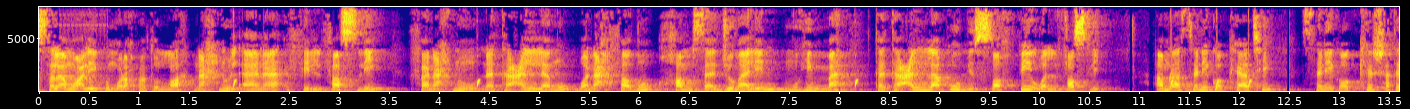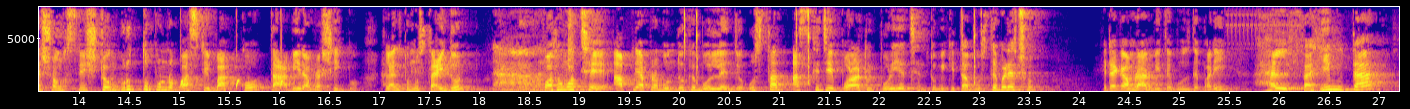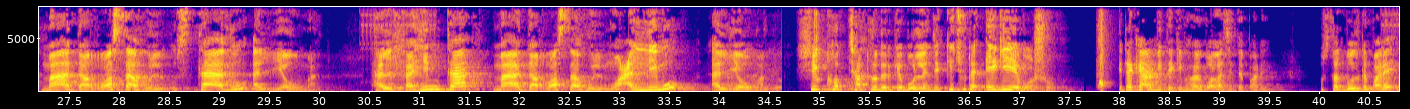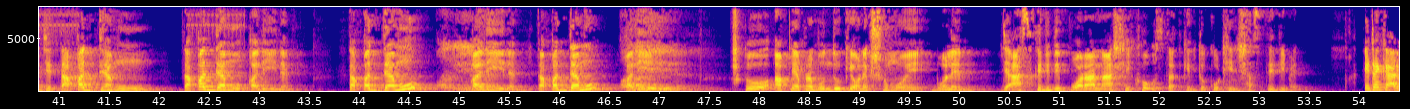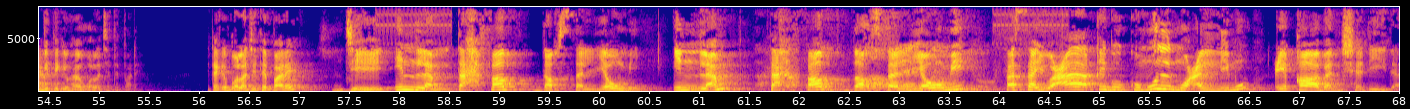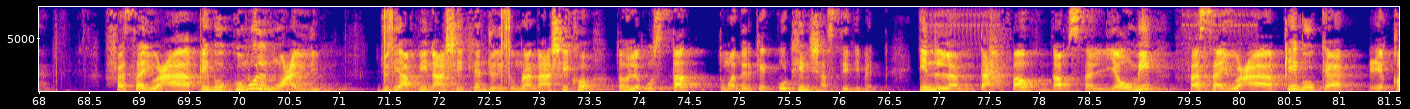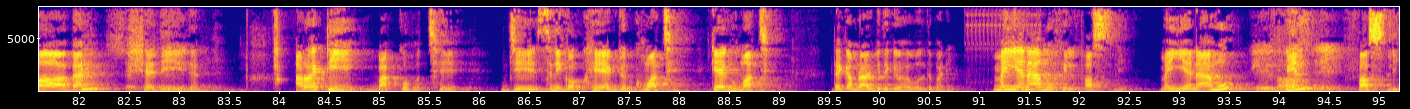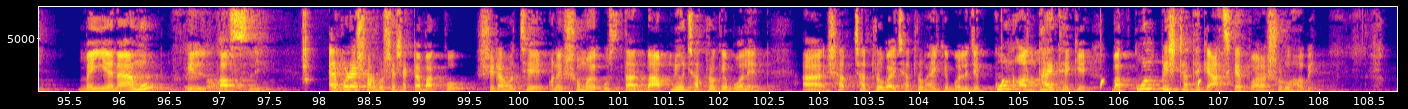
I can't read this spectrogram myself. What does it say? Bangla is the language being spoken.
আসসালামু আলাইকুম রহমতুল্লাহ। আমরা শ্রেণীকক্ষে আছি। শ্রেণীকক্ষের সাথে সংশ্লিষ্ট গুরুত্বপূর্ণ পাঁচটি বাক্য তাবির আমরা শিখব। হালাং তু প্রথম হচ্ছে আপনি আপনার বন্ধুকে বললেন যে উস্তাদ আজকে যে পড়াটি পড়িয়েছেন তুমি কি তা বুঝতে পেরেছ? এটাকে আমরা আরবিতে বলতে পারি উস্তাদু আল শিক্ষক ছাত্রদেরকে বললেন যে, কিছুটা এগিয়ে বসো। এটাকে আরবিতে কীভাবে বলা যেতে পারে? উস্তাদ বলতে পারে যে, তাকাদ্দামু তাকাদ্দামু কালিলান তাকাদ্দামু কালিলান তাকাদ্দামু কালিলান তো আপনি আপনার বন্ধুকে অনেক সময় বলেন যে, আজকে যদি পড়া না শেখো, উস্তাদ কিন্তু কঠিন শাস্তি দিবেন। এটাকে আরবিতে কীভাবে বলা যেতে পারে? এটাকে বলা যেতে পারে যে ইনলাম তাহফাজ দারসাল ইয়াউমি। ইনলাম তাহফাজ দারসাল ইয়াউমি ফাসায়ুআকিবুকুমুল মুআল্লিমু ইকাবান শাদীদা। ফাসায়ুআকিবুকুমুল মুআল্লিম। যদি আপনি না শিখেন, যদি তোমরা না শিখো, তাহলে উস্তাদ তোমাদেরকে কঠিন শাস্তি দিবেন। ইনলাম তাহফাজ দারসাল ইয়াউমি ফাসায়ুআকিবুকা ইকাবান শাদীদান আরও একটি বাক্য হচ্ছে যে শ্রেণীকক্ষে একজন ঘুমাচ্ছে। কে ঘুমাচ্ছে? এটাকে আমরা আরবিতে কীভাবে বলতে পারি? মাইয়ানামু ফিল ফাসলি। মাইয়ানামু ফিল ফাসলি। মাইয়ানামু ফিল ফাসলি। এরপরে সর্বশেষ একটা বাক্য সেটা হচ্ছে অনেক সময় উস্তাদ বা আপনিও ছাত্রকে বলেন আহ, ছাত্র ভাই ছাত্র ভাইকে বলে যে কোন অধ্যায় থেকে বা কোন পৃষ্ঠা থেকে আজকের পড়া শুরু হবে?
